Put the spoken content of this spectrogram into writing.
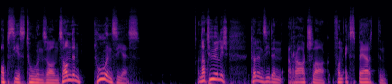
ob sie es tun sollen, sondern tun Sie es. Natürlich können Sie den Ratschlag von Experten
